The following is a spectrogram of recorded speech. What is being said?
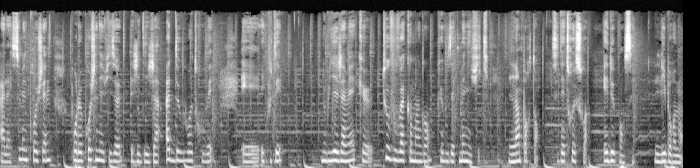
à la semaine prochaine pour le prochain épisode. J'ai déjà hâte de vous retrouver. Et écoutez, n'oubliez jamais que tout vous va comme un gant, que vous êtes magnifique. L'important, c'est d'être soi et de penser librement.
